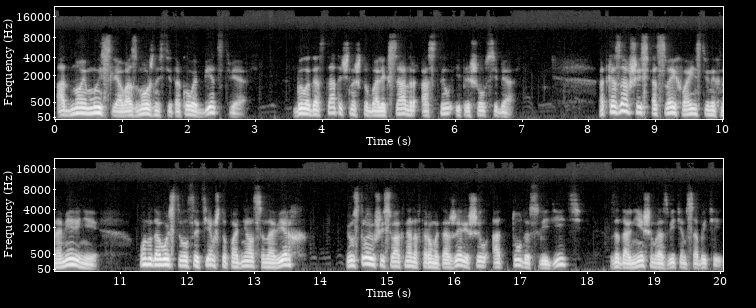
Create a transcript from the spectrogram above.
Одной мысли о возможности такого бедствия было достаточно, чтобы Александр остыл и пришел в себя. Отказавшись от своих воинственных намерений, он удовольствовался тем, что поднялся наверх и, устроившись у окна на втором этаже, решил оттуда следить за дальнейшим развитием событий.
